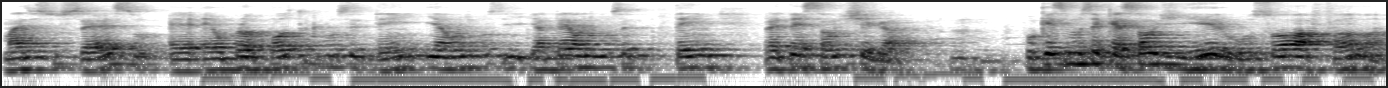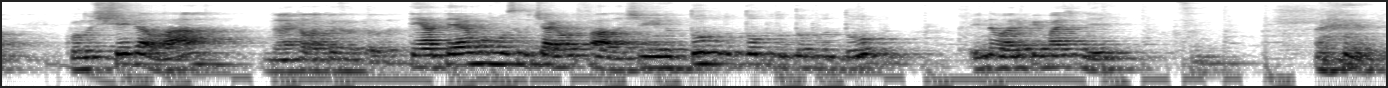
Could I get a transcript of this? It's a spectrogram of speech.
Mas o sucesso é, é o propósito que você tem e aonde você e até onde você tem pretensão de chegar. Porque se você quer só o dinheiro ou só a fama, quando chega lá, Não é aquela coisa toda. tem até uma música do Thiagão que fala, cheguei no topo do topo do topo do topo e não era o que eu imaginei. Sim.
